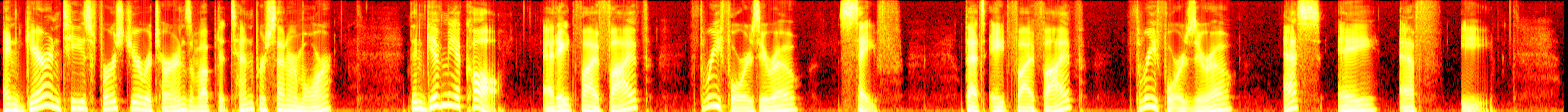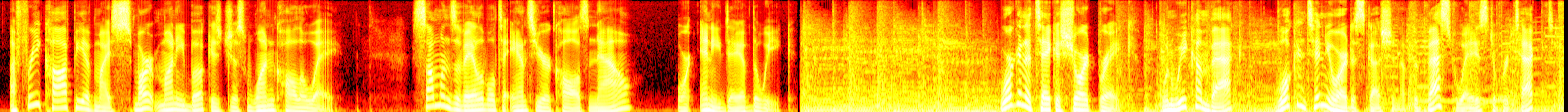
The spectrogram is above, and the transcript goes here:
and guarantees first year returns of up to 10% or more, then give me a call at 855 340 SAFE. That's 855 340 SAFE. A free copy of my Smart Money book is just one call away. Someone's available to answer your calls now or any day of the week. We're going to take a short break. When we come back, we'll continue our discussion of the best ways to protect,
